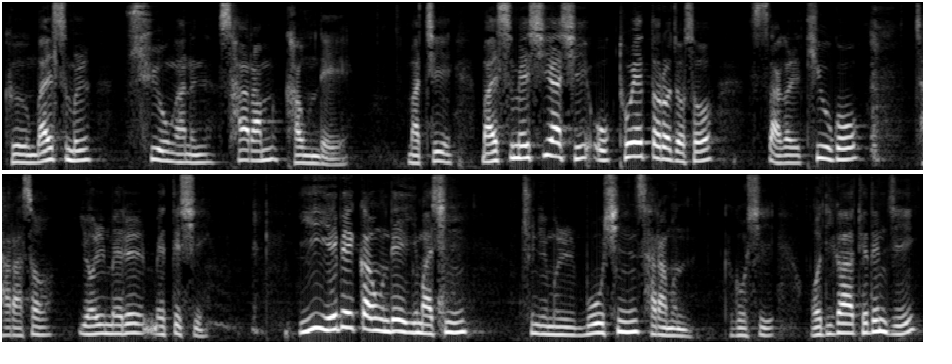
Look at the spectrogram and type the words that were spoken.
그 말씀을 수용하는 사람 가운데에 마치 말씀의 씨앗이 옥토에 떨어져서 싹을 틔우고 자라서 열매를 맺듯이 이 예배 가운데 임하신 주님을 모신 사람은 그것이 어디가 되든지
